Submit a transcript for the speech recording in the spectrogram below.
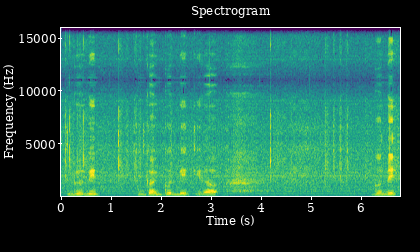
Good beat. It's got good beat, you know. Good beat.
